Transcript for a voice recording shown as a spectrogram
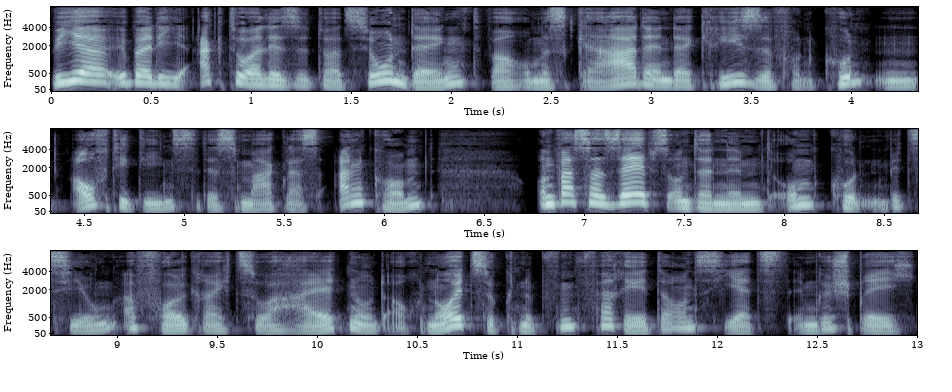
Wie er über die aktuelle Situation denkt, warum es gerade in der Krise von Kunden auf die Dienste des Maklers ankommt und was er selbst unternimmt, um Kundenbeziehungen erfolgreich zu erhalten und auch neu zu knüpfen, verrät er uns jetzt im Gespräch.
